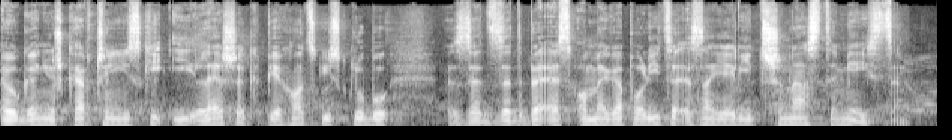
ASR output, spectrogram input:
Eugeniusz Karczyński i Leszek Piechocki z klubu ZZBS Omega Police zajęli 13 miejsce.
